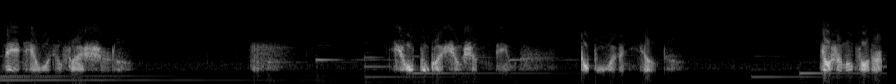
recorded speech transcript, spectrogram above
那天我就发誓了，要是能早点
